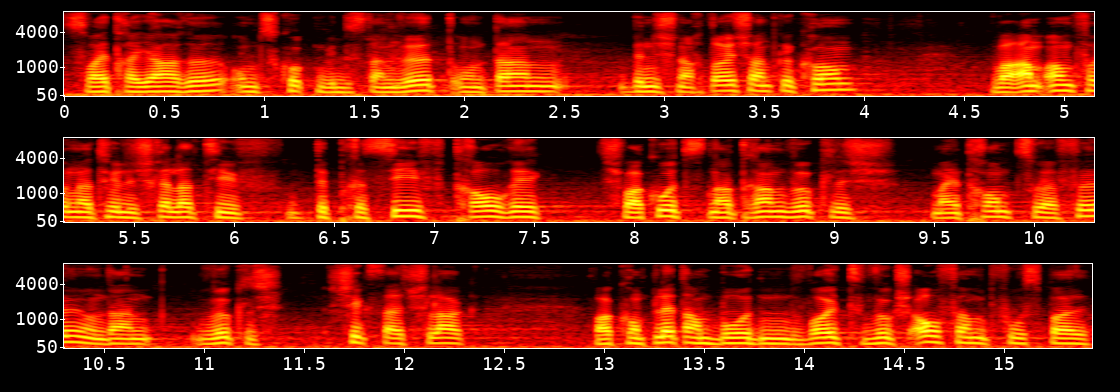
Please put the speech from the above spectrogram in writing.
zwei, drei Jahre, um zu gucken, wie das dann wird. Und dann bin ich nach Deutschland gekommen, war am Anfang natürlich relativ depressiv, traurig. Ich war kurz nah dran, wirklich meinen Traum zu erfüllen und dann wirklich Schicksalsschlag, war komplett am Boden, wollte wirklich aufhören mit Fußball.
